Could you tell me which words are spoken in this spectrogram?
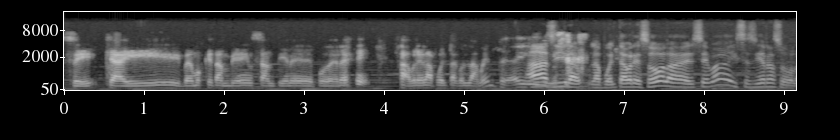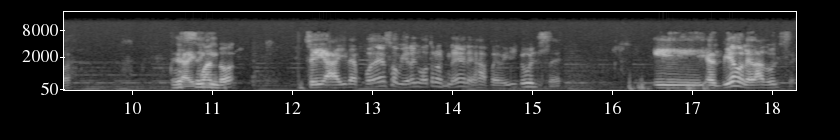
sí, que ahí vemos que también Sam tiene poderes, abre la puerta con la mente. Ahí. Ah, sí, la, la puerta abre sola, él se va y se cierra sola. Y ahí Sí. cuando. Sí, ahí después de eso vienen otros nenes a pedir dulce. Y el viejo le da dulce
